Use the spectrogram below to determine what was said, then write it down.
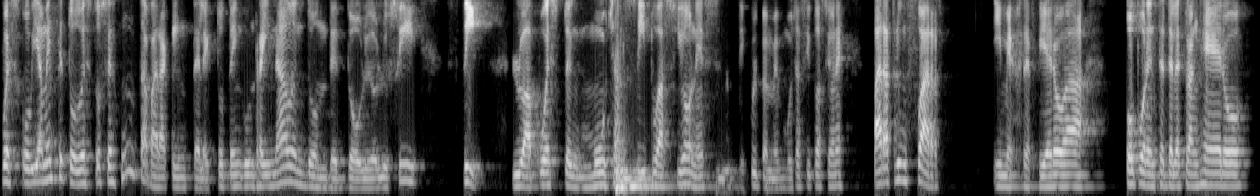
pues obviamente todo esto se junta para que Intelecto tenga un reinado en donde WWC sí lo ha puesto en muchas situaciones, discúlpenme, muchas situaciones para triunfar, y me refiero a oponentes del extranjero,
